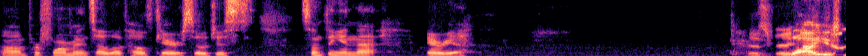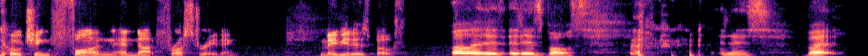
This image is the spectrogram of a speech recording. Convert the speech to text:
um, performance. I love healthcare. So just something in that area. That's great. Why is coaching fun and not frustrating? Maybe it is both. Well, it is. It is both. it is, but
